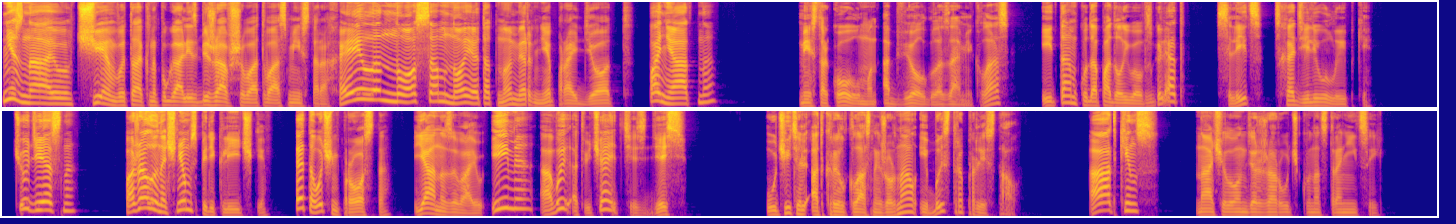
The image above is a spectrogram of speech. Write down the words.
Не знаю, чем вы так напугали сбежавшего от вас мистера Хейла, но со мной этот номер не пройдет. Понятно?» Мистер Коулман обвел глазами класс, и там, куда падал его взгляд, с лиц сходили улыбки. «Чудесно. Пожалуй, начнем с переклички. Это очень просто. Я называю имя, а вы отвечаете здесь». Учитель открыл классный журнал и быстро пролистал. «Аткинс», — начал он, держа ручку над страницей.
